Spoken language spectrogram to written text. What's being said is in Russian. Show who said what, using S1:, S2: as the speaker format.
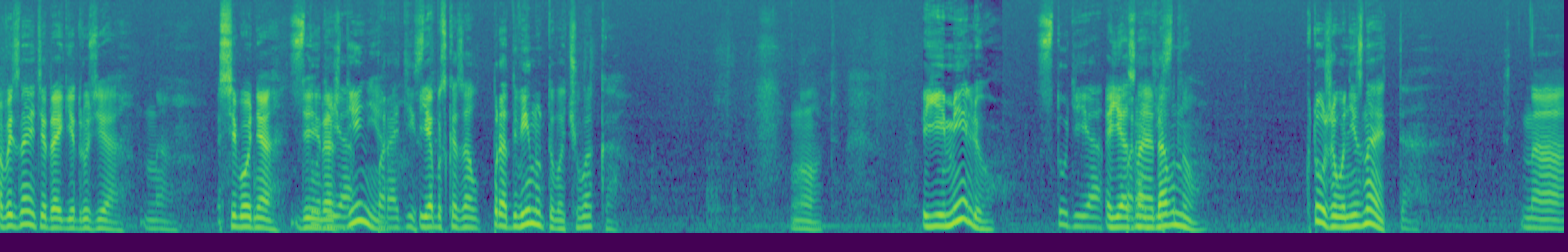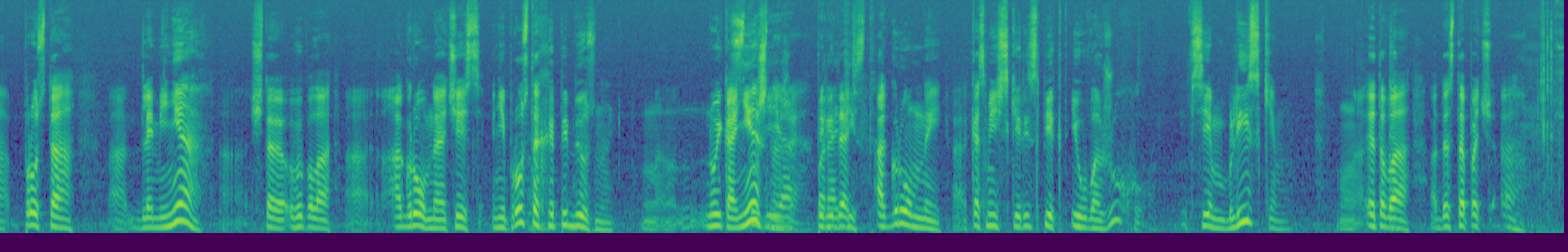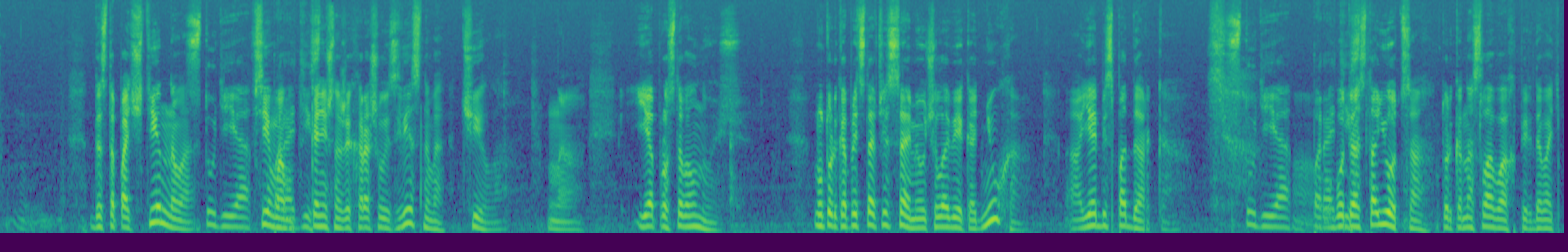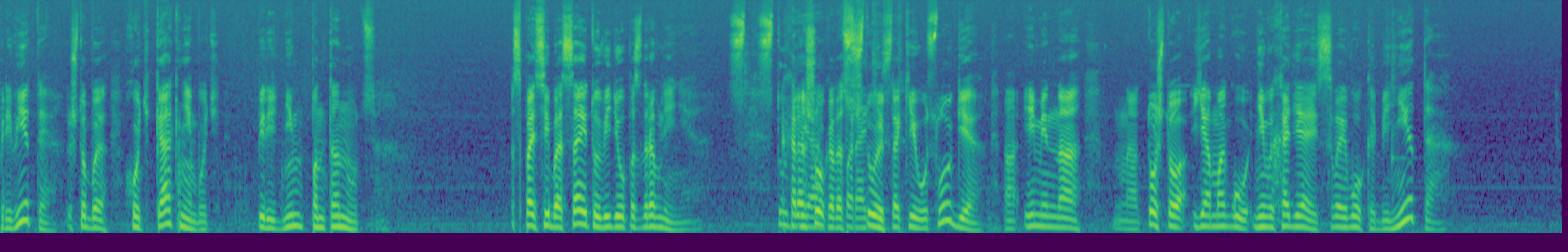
S1: Вы знаете, дорогие друзья, а, сегодня день
S2: Студия
S1: рождения,
S2: «Пародист».
S1: я бы сказал, продвинутого чувака. Вот. Емелю
S2: Студия
S1: я знаю
S2: «Пародист».
S1: давно. Кто же его не знает-то? А, просто а, для меня, а, считаю, выпала а, огромная честь не просто хэппи-бюзнуть, а, ну и, конечно
S2: Студия
S1: же, передать
S2: «Пародист».
S1: огромный а, космический респект и уважуху всем близким а, этого достопоч... а, достопочтенного,
S2: Студия
S1: всем вам,
S2: «Пародист».
S1: конечно же, хорошо известного чела. Я просто волнуюсь. Ну только представьте сами, у человека днюха, а я без подарка.
S2: Студия «Пародист».
S1: Вот и остается только на словах передавать приветы, чтобы хоть как-нибудь перед ним понтануться. Спасибо сайту видеопоздравления.
S2: Студия
S1: Хорошо, когда
S2: «Пародист».
S1: существуют такие услуги, а именно то, что я могу, не выходя из своего кабинета,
